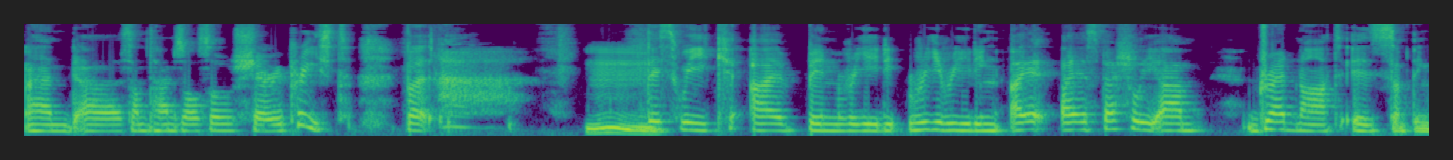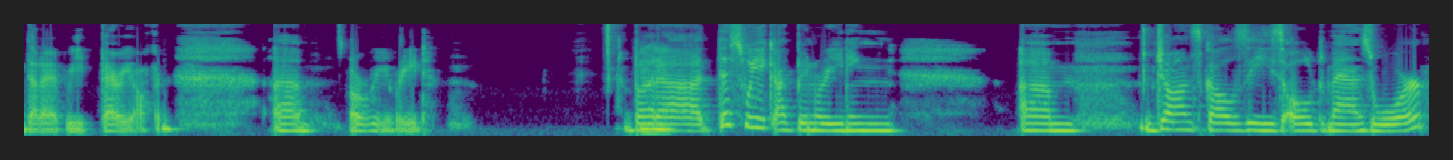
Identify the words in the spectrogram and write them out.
and uh, sometimes also Cherie Priest. But Mm. this week I've been read- rereading. I I especially um, Dreadnought is something that I read very often, um, or reread. But Mhm. uh, this week I've been reading um, John Scalzi's Old Man's War,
